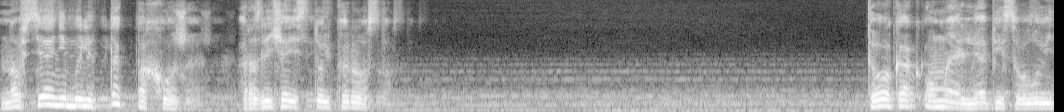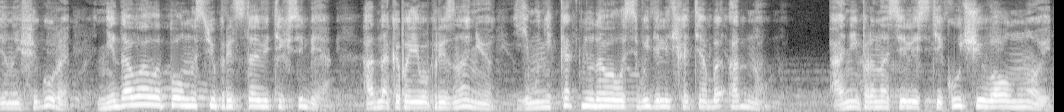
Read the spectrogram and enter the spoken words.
но все они были так похожи, различаясь только ростом. То, как Омелли описывал увиденные фигуры, не давало полностью представить их себе, однако, по его признанию, ему никак не удавалось выделить хотя бы одну. Они проносились текучей волной,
